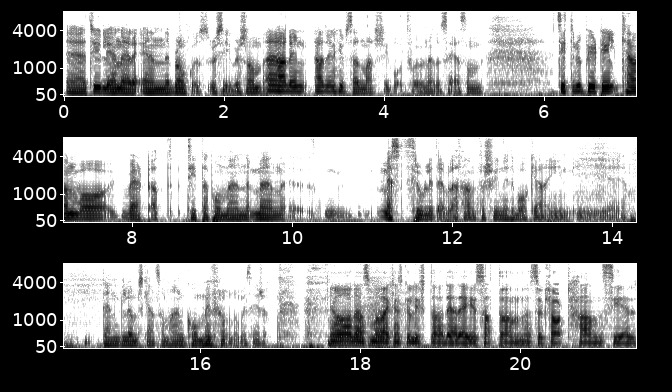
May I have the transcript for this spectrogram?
Eh, tydligen är det en Broncos receiver som eh, hade, en, hade en hyfsad match igår får jag väl ändå säga. Som sitter du pyr till kan vara värt att titta på men, men eh, mest troligt är väl att han försvinner tillbaka in i eh, den glömskan som han kom ifrån om vi säger så. Ja, den som man verkligen ska lyfta där är ju Sutton såklart. Han ser,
